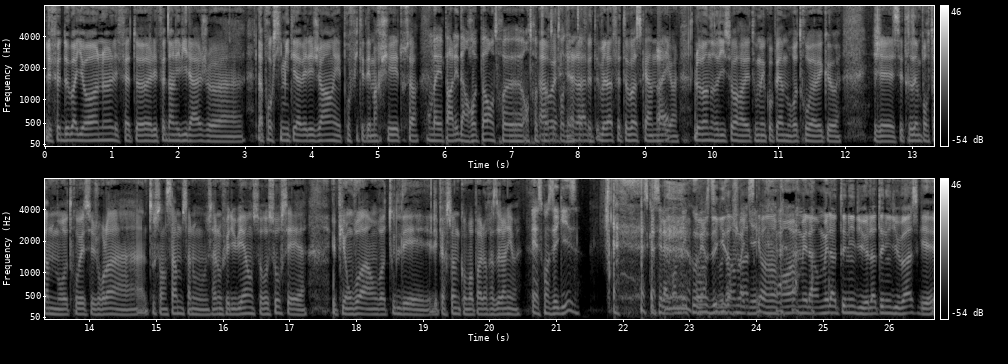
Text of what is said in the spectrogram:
les fêtes de Bayonne, les fêtes, euh, les fêtes dans les villages, euh, la proximité avec les gens et profiter des marchés, et tout ça. On m'avait parlé d'un repas entre, entre potes Ah ouais, autour d'une la table. fête, la fête basque à Hendaye, Ouais. ouais. Le vendredi soir avec tous mes copains, me retrouver avec eux. C'est très important de me retrouver ces jours-là euh, tous ensemble. Ça nous, ça nous fait du bien, on se ressource et, et puis on voit, on voit toutes les, les personnes qu'on voit pas le reste de l'année. Ouais. Et Est-ce qu'on se déguise Est-ce que c'est la grande découverte On se déguise en basque, on, on met la, on met la tenue du, la tenue du basque et,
